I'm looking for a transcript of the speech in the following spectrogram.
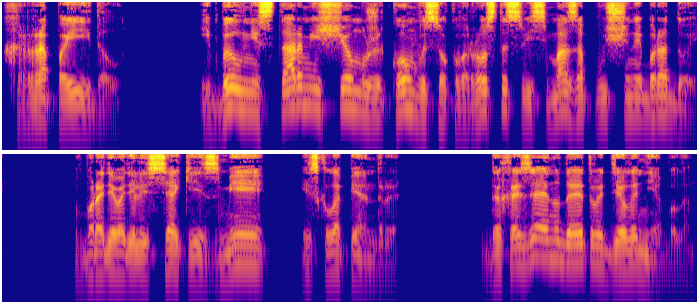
Храпоидол и был не старым еще мужиком высокого роста с весьма запущенной бородой. В бороде водились всякие змеи и склопендры. Да хозяину до этого дела не было.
